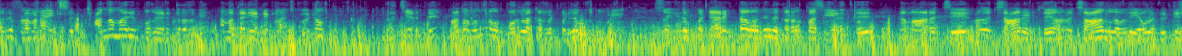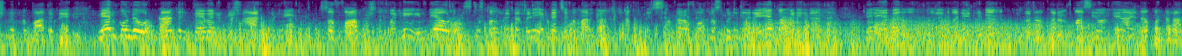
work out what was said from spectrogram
வந்து ஃப்ளவனாய்ட்ஸ் அந்த மாதிரி பொருள் எடுக்கிறதுக்கு நம்ம தனியாக டெக்னாலஜி போய்ட்டு பிரித்து எடுத்து அதை வந்து நம்ம பொருளை கன்வெர்ட் பண்ணி தான் கொடுக்க முடியும். ஸோ இது இப்போ டேரெக்டாக வந்து இந்த கடல் பாசி எடுத்து நம்ம அரைச்சி அதை சாறு எடுத்து அந்த சாரில் வந்து எவ்வளோ நியூட்ரிஷன் இருக்குன்னு பார்த்துட்டு மேற்கொண்டு ஒரு பிளான்ட்டுக்கு தேவையான நியூட்ரிஷன் ஆட் பண்ணி ஸோ ஃபார்மேஷன் பண்ணி இந்தியாவோட பிஸ்னஸ் பண்ணக்கூடிய கம்பெனி எக்கச்சக்கமாக இருக்காங்க. செக்டரை ஃபோக்கஸ் பண்ணி நிறைய கம்பெனி இருக்காங்க. நிறைய பேர் வந்து தொழில் பண்ணிட்டு இருக்காங்க. இப்போ நான் கடற்பாசி வந்து நான் என்ன பண்ணுறேன்னா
